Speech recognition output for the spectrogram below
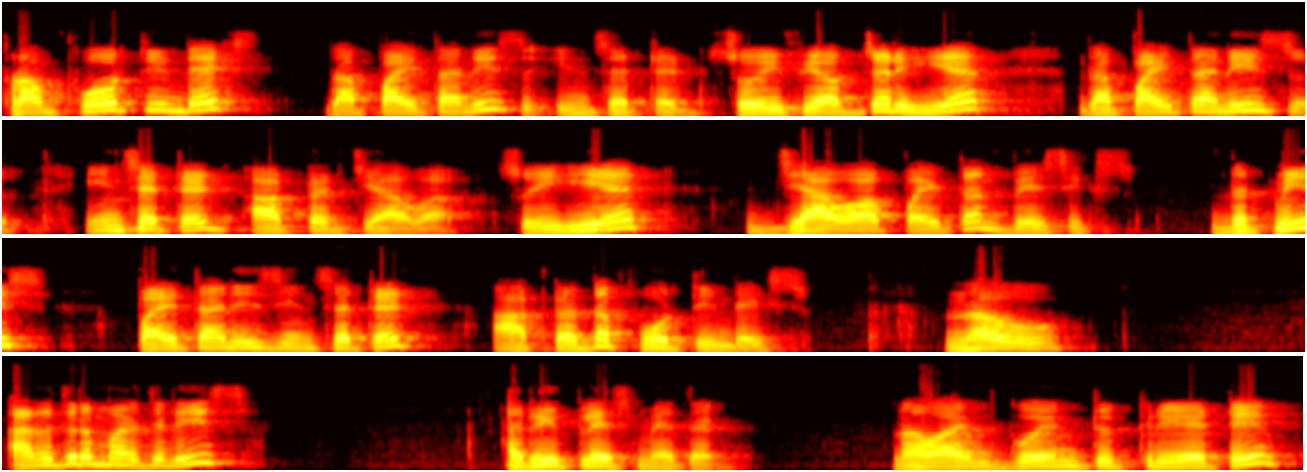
from fourth index the python is inserted. So if you observe here the python is inserted after java. So here java python basics. That means python is inserted after the fourth index. Now another method is replace method. Now i'm going to create a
